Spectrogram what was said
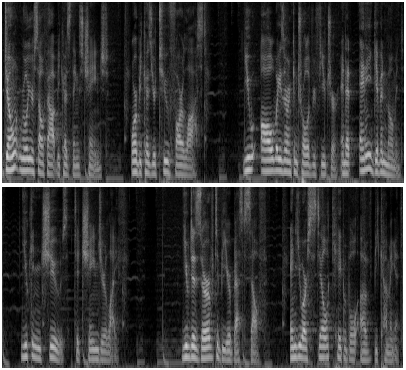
Don't rule yourself out because things changed or because you're too far lost. You always are in control of your future, and at any given moment, you can choose to change your life. You deserve to be your best self, and you are still capable of becoming it,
